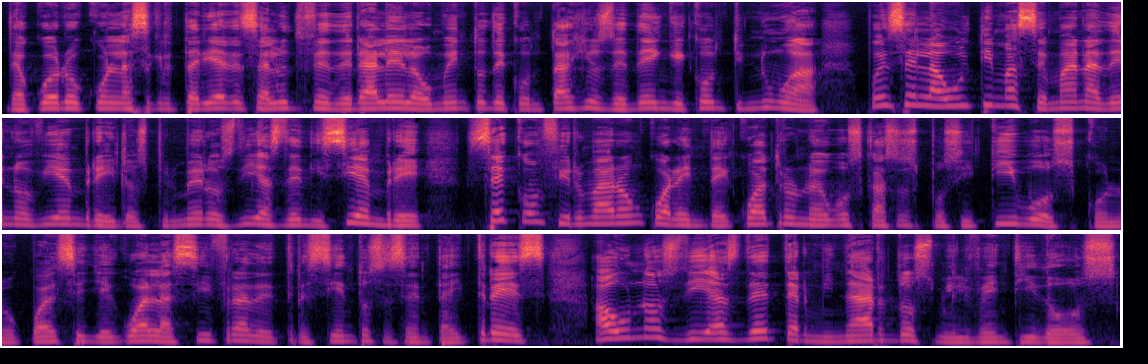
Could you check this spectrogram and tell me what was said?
De acuerdo con la Secretaría de Salud Federal, el aumento de contagios de dengue continúa, pues en la última semana de noviembre y los primeros días de diciembre se confirmaron 44 nuevos casos positivos, con lo cual se llegó a la cifra de 363 a unos días de terminar 2022.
